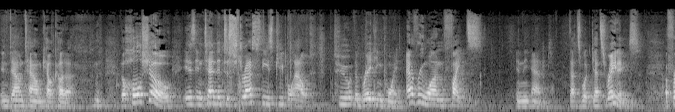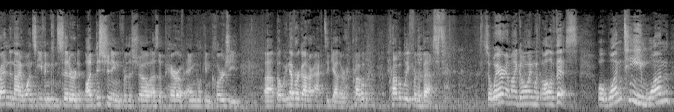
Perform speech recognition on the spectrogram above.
in downtown Calcutta. the whole show is intended to stress these people out to the breaking point. Everyone fights in the end. That's what gets ratings. A friend and I once even considered auditioning for the show as a pair of Anglican clergy, uh, but we never got our act together, probably, probably for the best. So, where am I going with all of this? Well, one team, one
